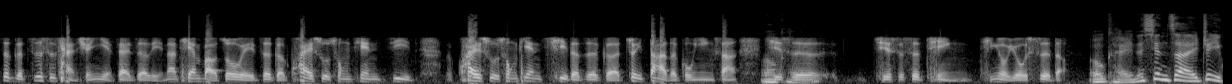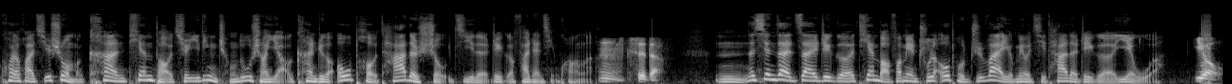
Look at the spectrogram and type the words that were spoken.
这个知识产权也在这里。那天宝作为这个快速充电器、快速充电器的这个最大的供应商，其实。其实是挺挺有优势的。OK，那现在这一块的话，其实我们看天宝，其实一定程度上也要看这个 OPPO 它的手机的这个发展情况了。嗯，是的。嗯，那现在在这个天宝方面，除了 OPPO 之外，有没有其他的这个业务啊？有，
